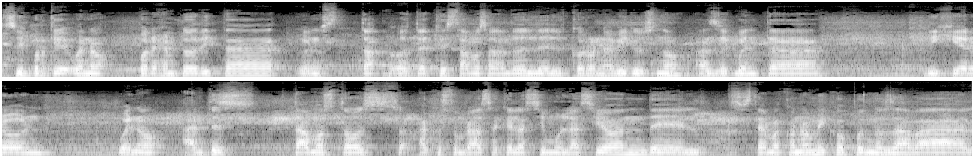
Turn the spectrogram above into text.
Sí, porque, bueno, por ejemplo, ahorita, ahorita que estamos hablando del, del coronavirus, ¿no? Haz de cuenta, dijeron, bueno, antes estábamos todos acostumbrados a que la simulación del sistema económico pues nos daba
